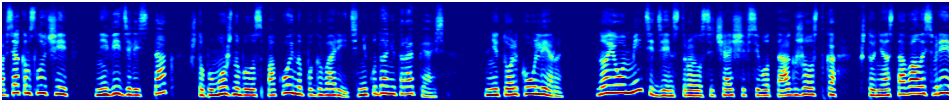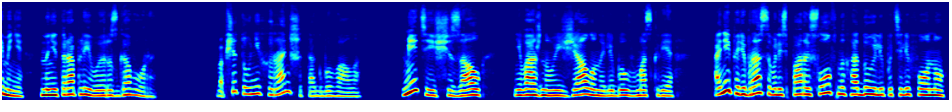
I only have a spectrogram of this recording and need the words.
Во всяком случае, не виделись так, чтобы можно было спокойно поговорить, никуда не торопясь. Не только у Леры, но и у Мити день строился чаще всего так жестко, что не оставалось времени на неторопливые разговоры. Вообще-то у них и раньше так бывало. Митя исчезал, неважно, уезжал он или был в Москве. Они перебрасывались парой слов на ходу или по телефону,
